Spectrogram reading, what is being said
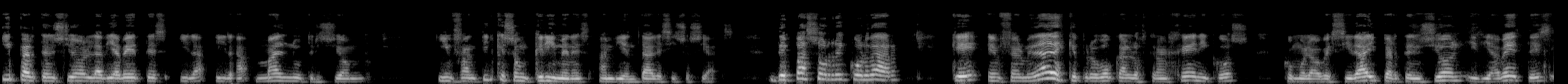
hipertensión, la diabetes y la, malnutrición infantil, que son crímenes ambientales y sociales. De paso, recordar que enfermedades que provocan los transgénicos, como la obesidad, hipertensión y diabetes,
